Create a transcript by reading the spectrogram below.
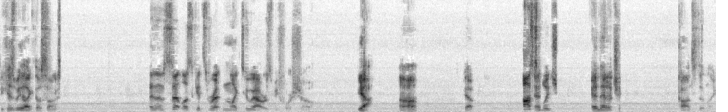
because we like those songs. And then the set list gets written like two hours before show. Yeah. Uh huh. Yep. Possibly. And then it changes constantly.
